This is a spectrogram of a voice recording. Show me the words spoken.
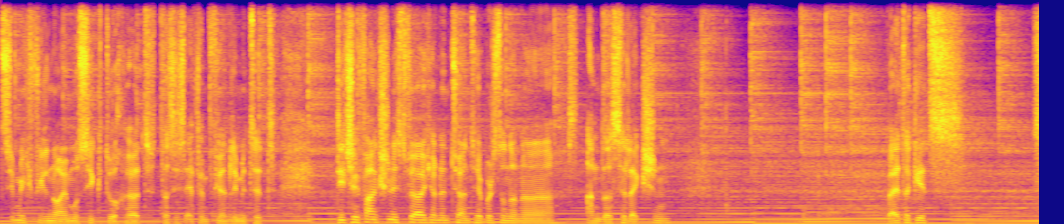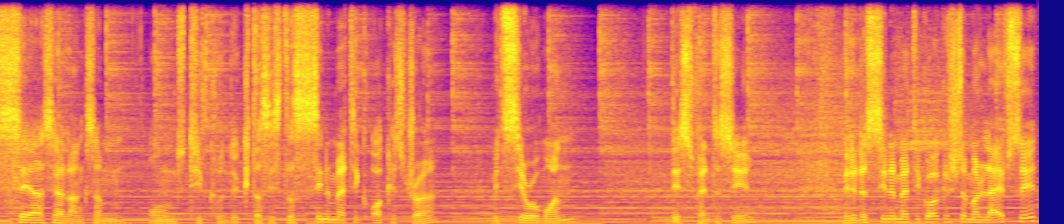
ziemlich viel neue Musik durchhört. Das ist FM4 Unlimited. DJ Function ist für euch an den Turntables und an der, äh, an der Selection. Weiter geht's sehr, sehr langsam und tiefgründig. Das ist das Cinematic Orchestra mit Zero One, This Fantasy. Wenn ihr das Cinematic Orchestra mal live seht,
